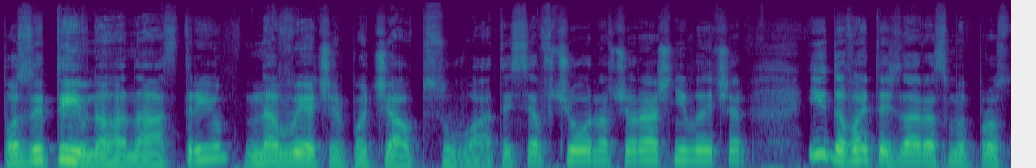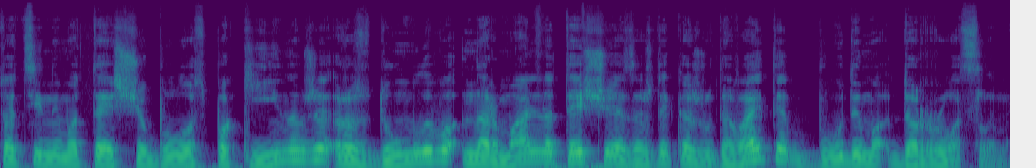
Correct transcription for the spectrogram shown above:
позитивного настрію на вечір почав псуватися вчора, на вчорашній вечір. І давайте зараз ми просто оцінимо те, що було спокійно вже, роздумливо, нормально, те, що я завжди кажу. Давайте будемо дорослими.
